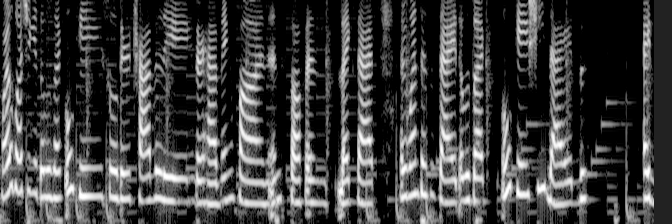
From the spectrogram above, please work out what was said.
while watching it I was like, okay, so they're traveling, they're having fun and stuff and like that. And when Tessa died, I was like, okay, she died. I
